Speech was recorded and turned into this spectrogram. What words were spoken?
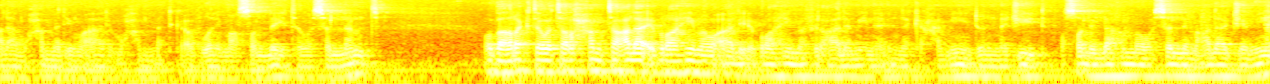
على محمد وآل محمد كأفضل ما صليت وسلمت وباركت وترحمت على إبراهيم وآل إبراهيم في العالمين. إنك حميد مجيد. وصل اللهم وسلم على جميع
